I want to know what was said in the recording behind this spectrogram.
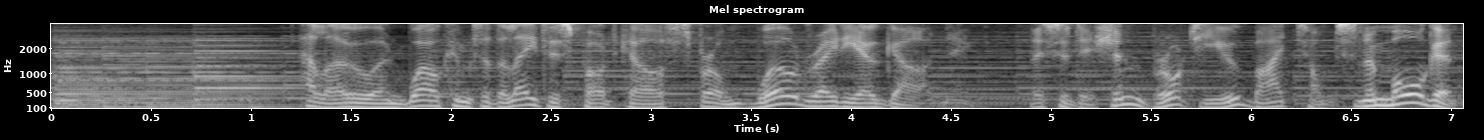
Hello and welcome to the latest podcast from World Radio Gardening. This edition brought to you by Thompson and Morgan.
